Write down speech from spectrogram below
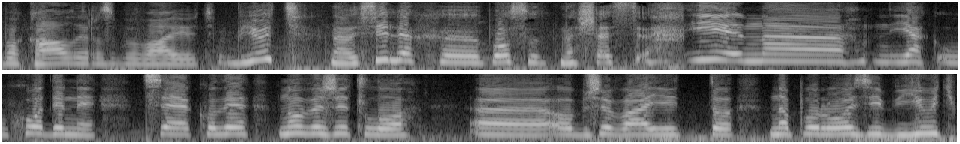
бокали розбивають. Б'ють на весіллях е, посуд на щастя. І на як входини, це коли нове житло е, обживають, то на порозі б'ють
